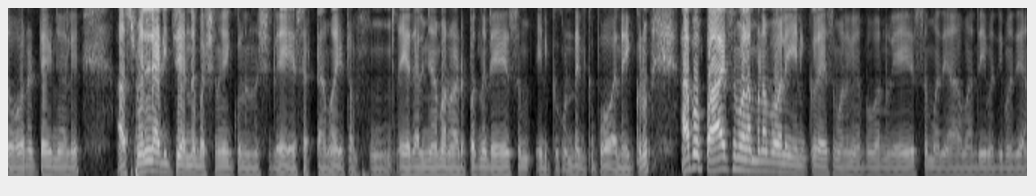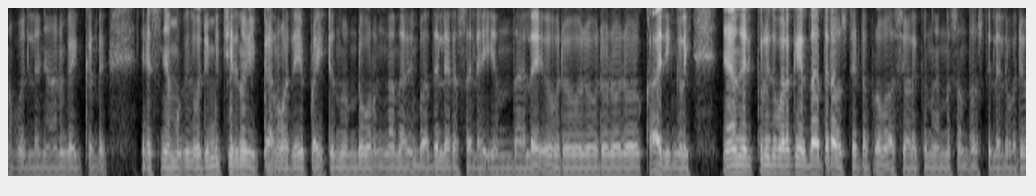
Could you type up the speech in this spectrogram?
തോന്നിട്ട് കഴിഞ്ഞാൽ ആ സ്മെല്ലടിച്ച് കണ്ട് ഭക്ഷണം കഴിക്കില്ലെന്ന് പക്ഷേ ലേസ് ഇട്ടാൽ മതി കേട്ടോ ഏതായാലും ഞാൻ പറഞ്ഞു അടുപ്പത്ത് നിന്ന് ലേസും എനിക്ക് കൊണ്ട് എനിക്ക് പോകാനായിക്കണം അപ്പോൾ പായസം വിളമ്പണ പോലെ എനിക്ക് ലേസം വിളമ്പി അപ്പോൾ പറഞ്ഞു ലേസ് മതി ആ മതി മതി മതി അപ്പോൾ ഇല്ല ഞാനും കഴിക്കണ്ട്. ലേസ് നമുക്ക് ഒരുമിച്ചിരുന്ന് കഴിക്കാറുണ്ട് ഒരേ പ്ലേറ്റ് കൊണ്ട് ഉറങ്ങാന്ന് പറയുമ്പോൾ അതല്ലേ രസമല്ലേ എന്താല്ലേ ഓരോ ഓരോ ഓരോ ഓരോ കാര്യങ്ങൾ ഞാൻ ഒരിക്കലും ഇതുപോലെ കരുതാത്തൊരവസ്ഥ കേട്ടോ പ്രവാസികളൊക്കെ നല്ല സന്തോഷത്തിലല്ലേ? ഓരോ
